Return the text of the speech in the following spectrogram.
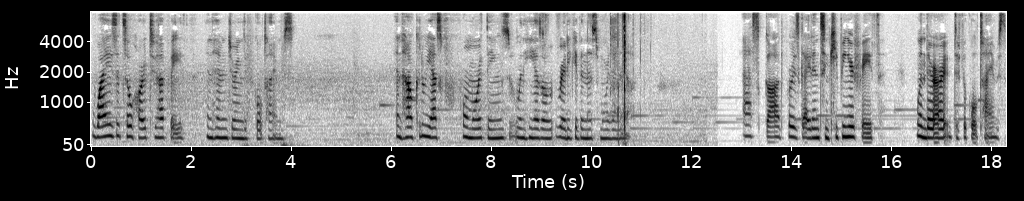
Why is it so hard to have faith in Him during difficult times? And how could we ask for more things when He has already given us more than enough? Ask God for His guidance in keeping your faith when there are difficult times.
